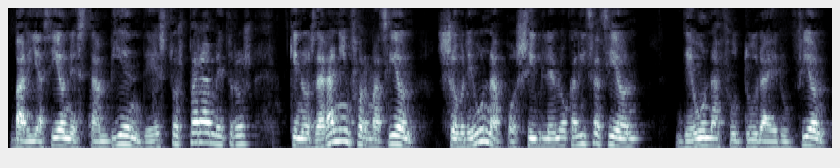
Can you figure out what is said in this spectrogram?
variaciones también de estos parámetros que nos darán información sobre una posible localización de una futura erupción,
